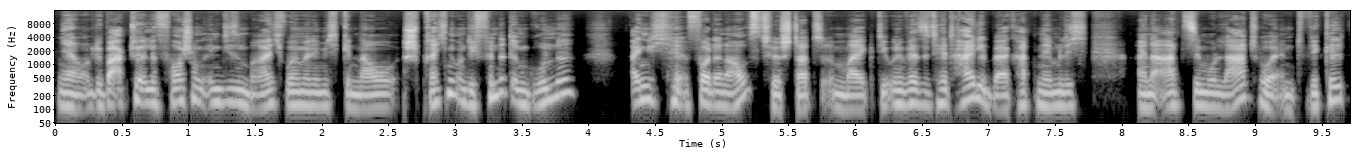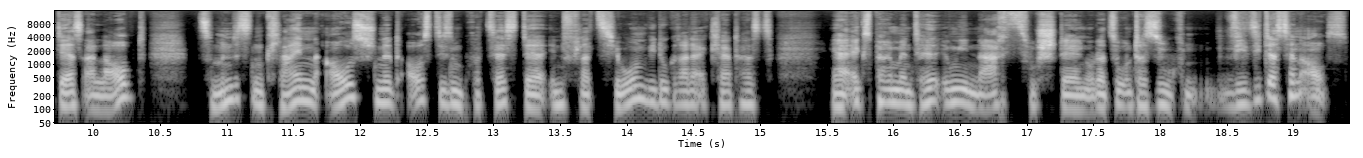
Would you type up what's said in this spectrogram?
Ja, und über aktuelle Forschung in diesem Bereich wollen wir nämlich genau sprechen. Und die findet im Grunde eigentlich vor deiner Haustür statt, Mike. Die Universität Heidelberg hat nämlich eine Art Simulator entwickelt, der es erlaubt, zumindest einen kleinen Ausschnitt aus diesem Prozess der Inflation, wie du gerade erklärt hast, ja, experimentell irgendwie nachzustellen oder zu untersuchen. Wie sieht das denn aus?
